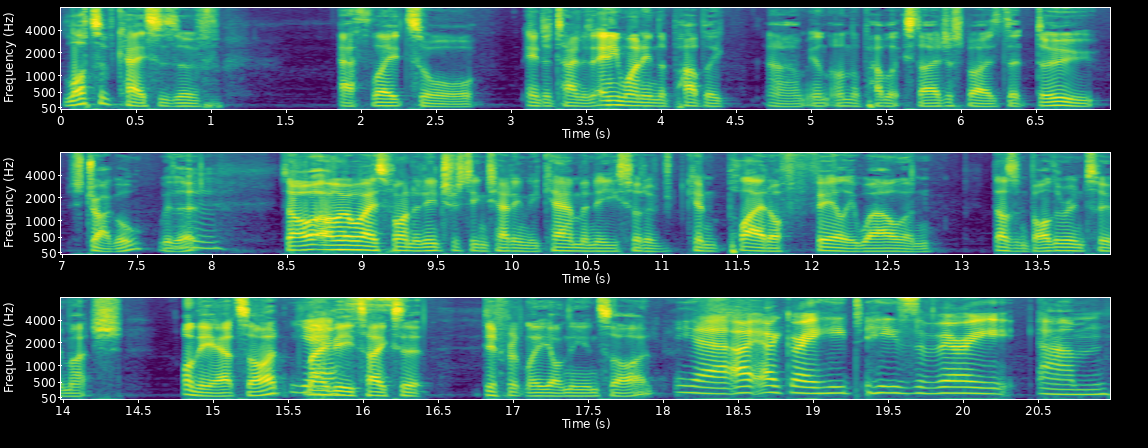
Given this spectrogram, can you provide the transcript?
lots of cases of athletes or entertainers, anyone in the public um, in, on the public stage, I suppose, that do struggle with it. So I, always find it interesting chatting to Cam, and he sort of can play it off fairly well and doesn't bother him too much on the outside. Maybe he takes it differently on the inside. Yeah, I, I agree. He he's a very um,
